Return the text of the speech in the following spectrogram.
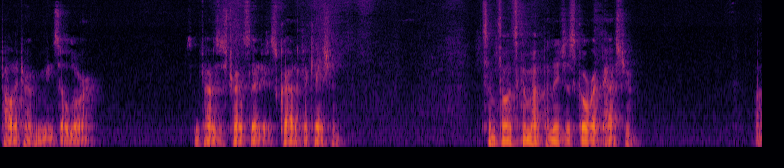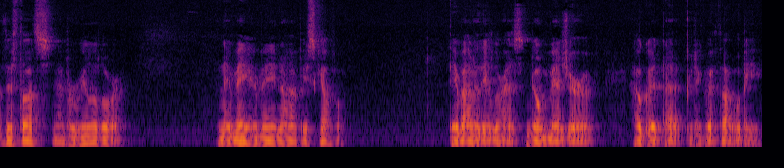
Pali term means allure. Sometimes it's translated as gratification. Some thoughts come up and they just go right past you. Other thoughts have a real allure, and they may or may not be skillful the amount of the allure has no measure of how good that particular thought will be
